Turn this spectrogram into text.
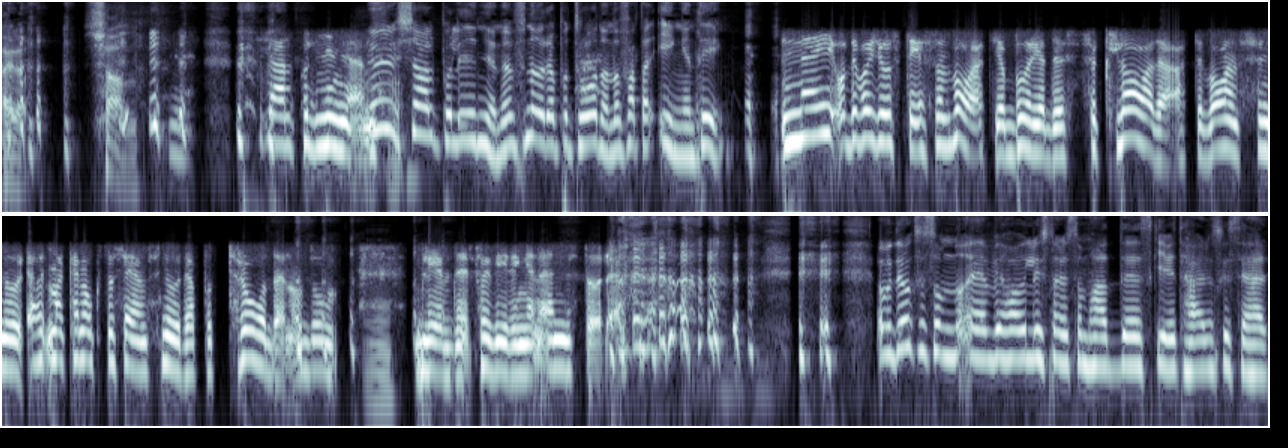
Nej då. Tjall. Kall på linjen. Nu är det Charles på linjen, den fnurrar på tråden, de fattar ingenting. Nej, och det var just det som var att jag började förklara att det var en fnurra. Man kan också säga en fnurra på tråden och då blev det förvirringen ännu större. Ja, men det är också som, eh, vi har lyssnare som hade skrivit här, nu ska vi se här,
